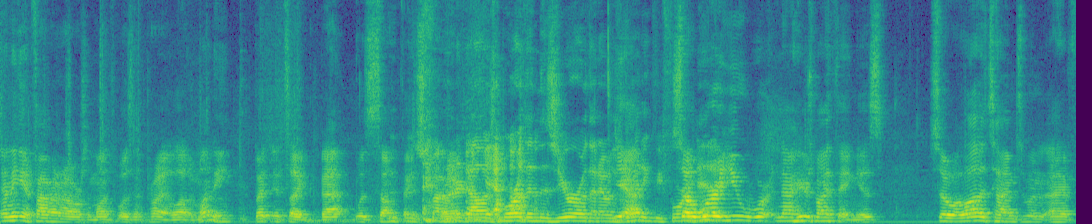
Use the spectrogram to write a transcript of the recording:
And again, $500 a month wasn't probably a lot of money, but it's like that was something. It five hundred dollars more than the zero that I was getting before. So I did were you were now here's my thing is so a lot of times when I have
